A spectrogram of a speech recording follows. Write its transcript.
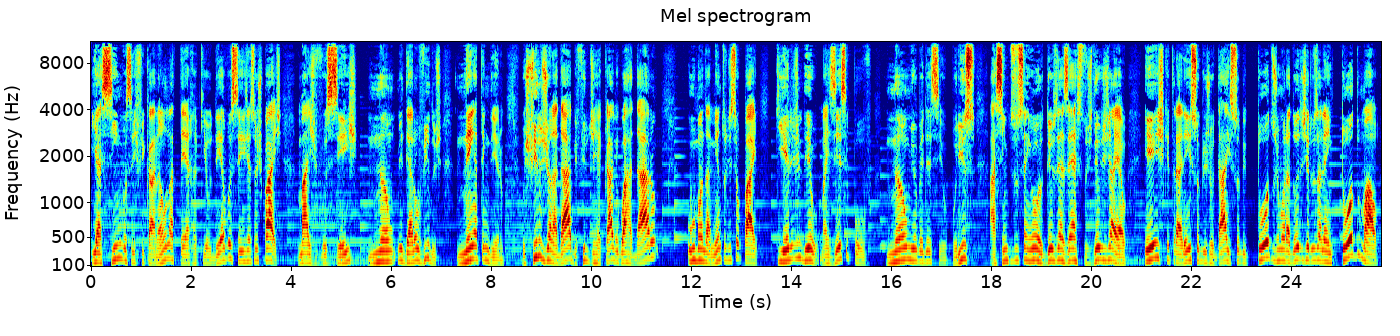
e assim vocês ficarão na terra que eu dei a vocês e a seus pais. Mas vocês não me deram ouvidos, nem atenderam. Os filhos de Jonadab, filho de Recabe, guardaram o mandamento de seu pai que ele lhe deu, mas esse povo não me obedeceu. Por isso, assim diz o Senhor, Deus dos exércitos, Deus de Israel: Eis que trarei sobre Judá e sobre todos os moradores de Jerusalém todo o mal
